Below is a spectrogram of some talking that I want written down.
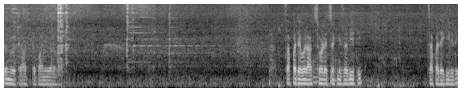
कमी होतं आत्ता पाणी बरोबर चपात्यावर आज सोड्या चटणीचा बी येते. चपात्या केली ते.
